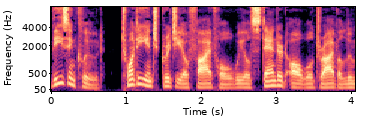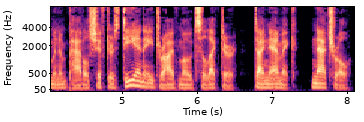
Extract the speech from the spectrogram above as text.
These include 20-inch Grigio 5-hole wheels standard all-wheel drive aluminum paddle shifters DNA drive mode selector, dynamic, natural,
